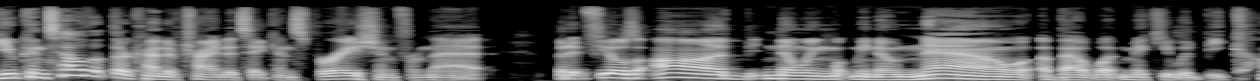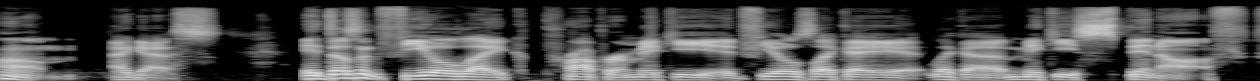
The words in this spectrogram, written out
you can tell that they're kind of trying to take inspiration from that, but it feels odd knowing what we know now about what Mickey would become, I guess. It doesn't feel like proper Mickey. It feels like a like a Mickey spin-off,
